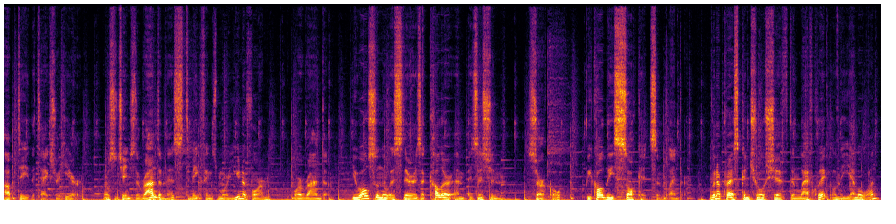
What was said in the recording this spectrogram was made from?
update the texture here. Also change the randomness to make things more uniform or random. You also notice there is a color and position circle. We call these sockets in Blender. I'm going to press Ctrl Shift and left click on the yellow one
